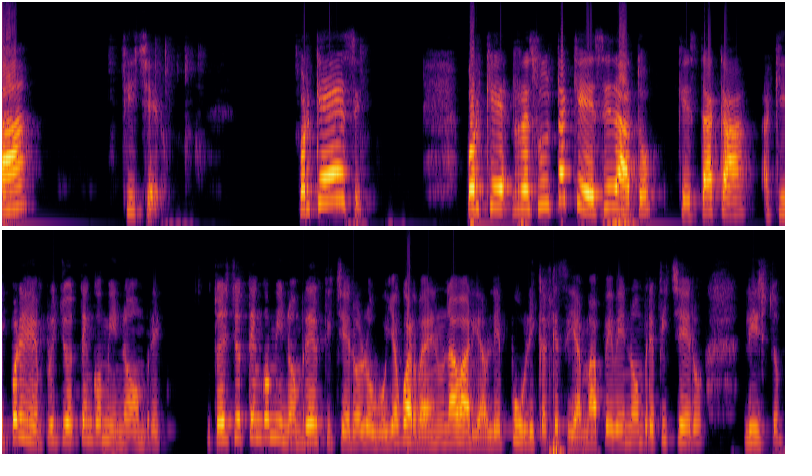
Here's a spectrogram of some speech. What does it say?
a fichero. ¿Por qué ese? Porque resulta que ese dato que está acá, aquí por ejemplo yo tengo mi nombre, entonces yo tengo mi nombre del fichero, lo voy a guardar en una variable pública que se llama pb nombre fichero, listo.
